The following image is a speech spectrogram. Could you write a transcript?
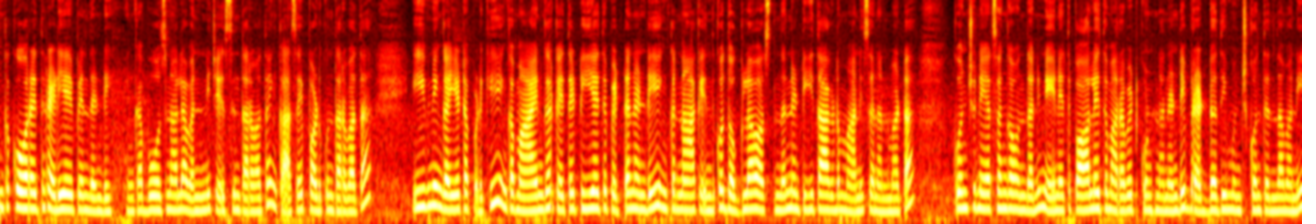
ఇంకా కూర అయితే రెడీ అయిపోయిందండి. ఇంకా భోజనాలు అవన్నీ చేసిన తర్వాత ఇంకా కాసేపు పడుకున్న తర్వాత ఈవినింగ్ అయ్యేటప్పటికి ఇంకా మా ఆయన గారికి అయితే టీ అయితే పెట్టానండి. ఇంకా నాకు ఎందుకో దగ్గులా వస్తుందని నేను టీ తాగడం మానేశాను అనమాట కొంచెం నీరసంగా ఉందని నేనైతే పాలు అయితే మరబెట్టుకుంటున్నానండి. బ్రెడ్ అది ముంచుకొని తిందామని.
